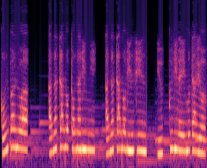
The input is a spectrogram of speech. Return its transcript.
こんばんは。あなたの隣に、あなたの隣人、ゆっくりレ夢ムだよ。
